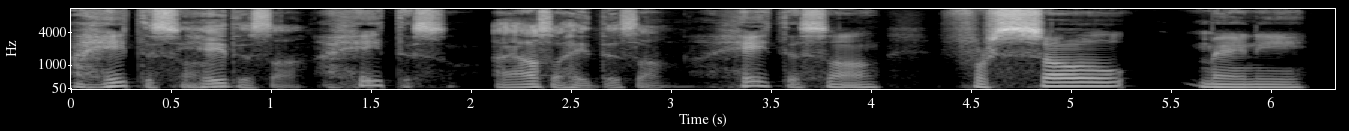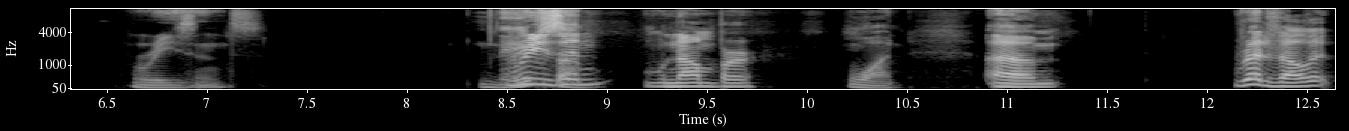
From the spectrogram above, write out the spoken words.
I hate this song. I hate this song. I hate this song. I also hate this song. I hate this song for so many reasons. Name Reason number one. Um, Red Velvet,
